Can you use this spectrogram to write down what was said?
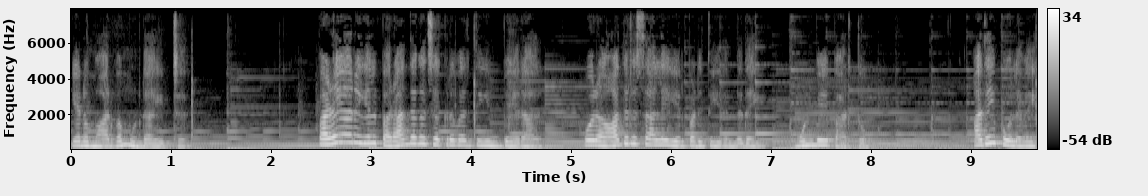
எனும் ஆர்வம் உண்டாயிற்று. பழையாறையில் பராந்தக சக்கரவர்த்தியின் பெயரால் ஒரு ஆதரசாலை ஏற்படுத்தி இருந்ததை முன்பே பார்த்தோம். அதே போலவே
